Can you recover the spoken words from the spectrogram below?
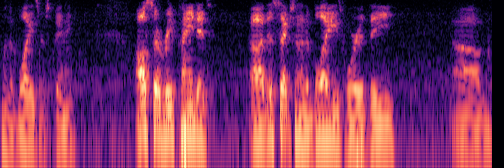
when the blades are spinning. Also repainted uh, this section of the blades where the um,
